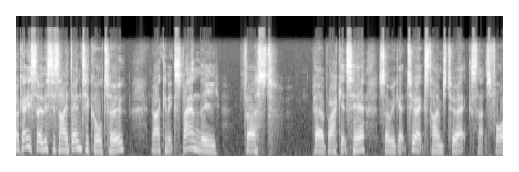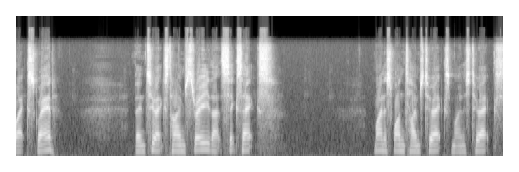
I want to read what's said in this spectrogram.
okay so this is identical to now I can expand the first pair of brackets here so we get 2x times 2x that's 4x squared then 2x times 3, that's 6x. Minus 1 times 2x, minus 2x.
